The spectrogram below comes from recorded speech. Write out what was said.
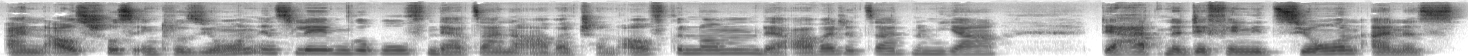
einen Ausschuss Inklusion ins Leben gerufen. Der hat seine Arbeit schon aufgenommen. Der arbeitet seit einem Jahr. Der hat eine Definition eines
